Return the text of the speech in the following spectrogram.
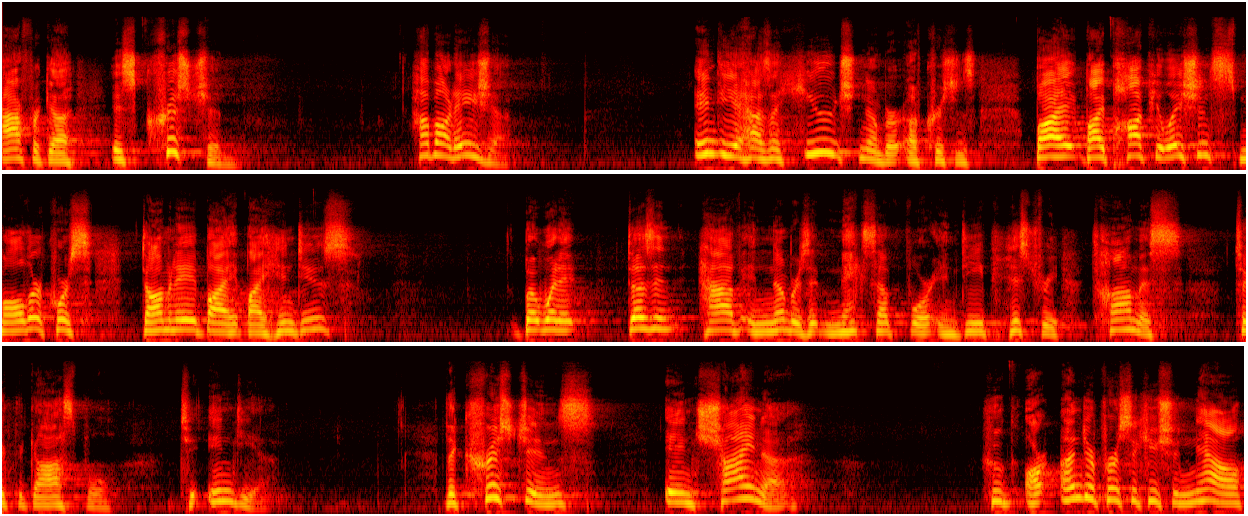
Africa is Christian. How about Asia? India has a huge number of Christians. By, by population, smaller, of course, dominated by, by Hindus. But what it doesn't have in numbers, it makes up for in deep history. Thomas took the gospel to India. The Christians in China who are under persecution now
